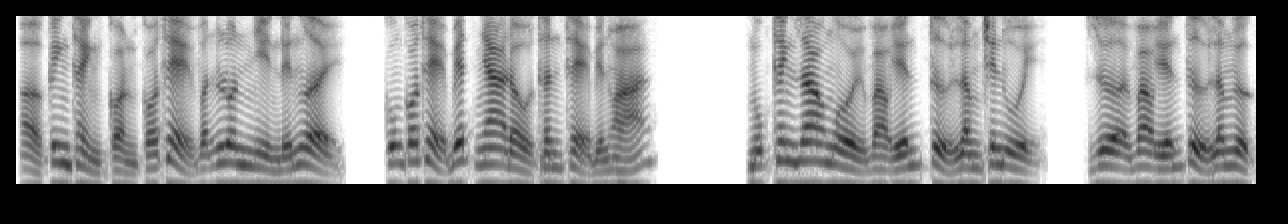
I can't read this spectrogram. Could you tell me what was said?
ở kinh thành còn có thể vẫn luôn nhìn đến người, cũng có thể biết nha đầu thân thể biến hóa. Mục thanh giao ngồi vào yến tử lâm trên đùi, dựa vào yến tử lâm ngực,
